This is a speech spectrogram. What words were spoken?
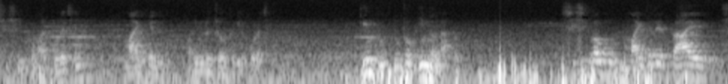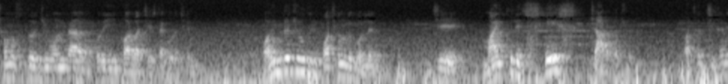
শিশির কুমার করেছেন, মাইকেল মহেন্দ্র চৌধুরী করেছেন। কিন্তু দুটো ভিন্ন নাটক। শিশিরবাবু মাইকেলের প্রায় সমস্ত জীবনটা ধরেই করবার চেষ্টা করেছেন। অহিন্দ্র চৌধুরী পছন্দ করলেন যে মাইকেলের শেষ চার বছর অর্থাৎ যেখানে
